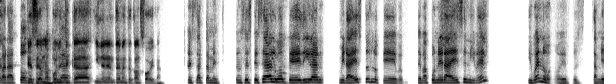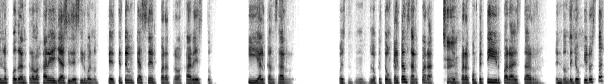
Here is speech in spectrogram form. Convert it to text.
para todos. Que sea una política inherentemente transfóbica. Exactamente. Entonces, que sea algo que digan, mira, esto es lo que te va a poner a ese nivel. Y bueno, eh, pues también lo podrán trabajar ellas y decir, bueno, ¿qué, tengo que hacer para trabajar esto? Y alcanzar, pues, lo que tengo que alcanzar para, eh, para competir, para estar en donde yo quiero estar.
